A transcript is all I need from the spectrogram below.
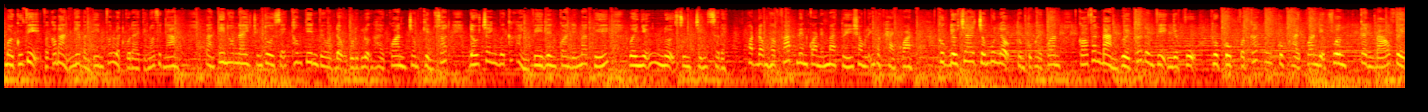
Mời quý vị và các bạn nghe bản tin pháp luật của Đài Tiếng Nói Việt Nam. Bản tin hôm nay chúng tôi sẽ thông tin về hoạt động của lực lượng hải quan trong kiểm soát, đấu tranh với các hành vi liên quan đến ma túy với những nội dung chính sau đây hoạt động hợp pháp liên quan đến ma túy trong lĩnh vực hải quan. Cục điều tra chống buôn lậu Tổng cục Hải quan có văn bản gửi các đơn vị nghiệp vụ thuộc cục và các cục hải quan địa phương cảnh báo về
